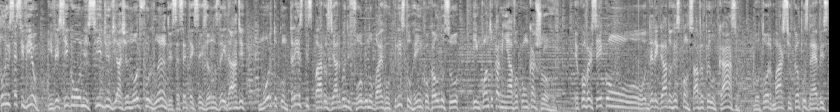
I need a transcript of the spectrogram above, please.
Polícia Civil investiga o homicídio de Agenor Furlan, de 66 anos de idade, morto com três disparos de arma de fogo no bairro Cristo Rei, em Cocal do Sul, enquanto caminhava com um cachorro. Eu conversei com o delegado responsável pelo caso, Dr. Márcio Campos Neves,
